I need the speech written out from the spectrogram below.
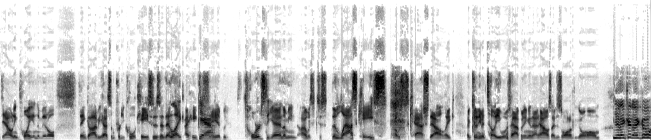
Downing point in the middle. Thank God we had some pretty cool cases. And then, like, I hate to Yeah. say it, but towards the end, I mean, I was just the last case. I was just cashed out. Like, I couldn't even tell you what was happening in that house. I just wanted to go home. You're like, can I go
